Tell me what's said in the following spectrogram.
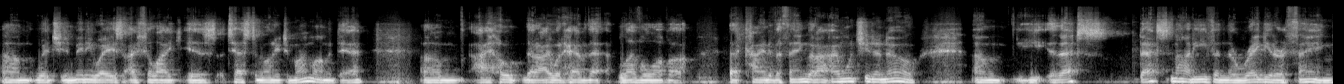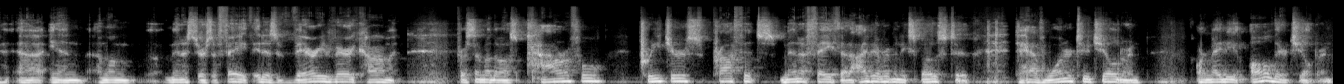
um, which in many ways I feel like is a testimony to my mom and dad. Um, I hope that I would have that level of a that kind of a thing. But I, I want you to know um, that's that's not even the regular thing uh, in among ministers of faith. It is very, very common for some of the most powerful preachers, prophets, men of faith that I've ever been exposed to, to have one or two children, or maybe all their children,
